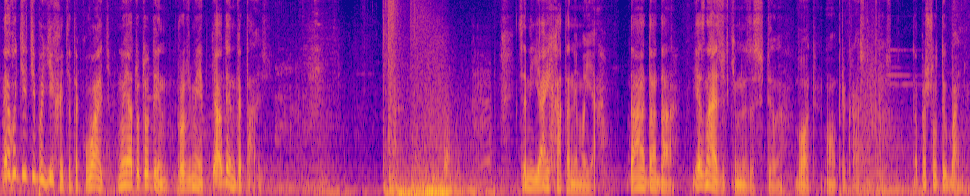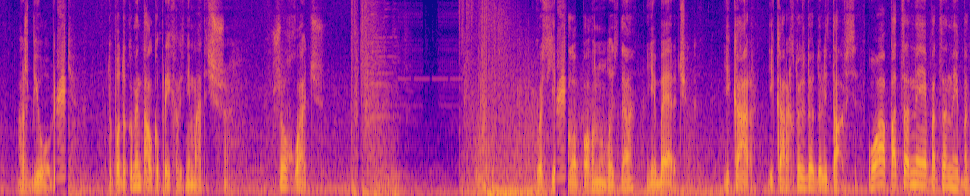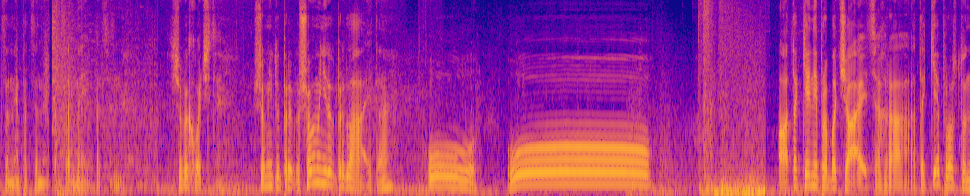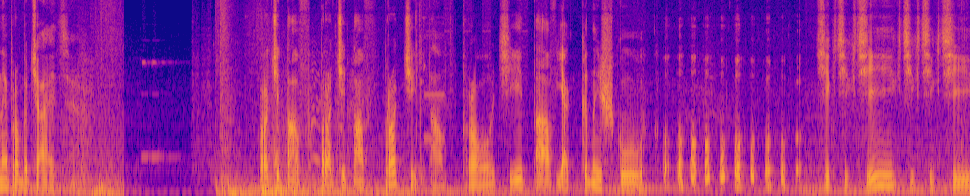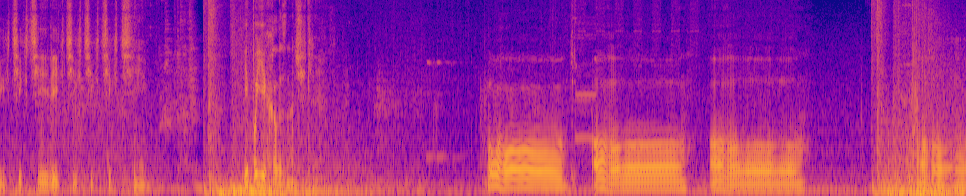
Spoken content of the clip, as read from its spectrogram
Ну я хотів типу їхати атакувати. Ну я тут один, розумієте? Я один катаюсь. Це не я і хата не моя. Да, да, да. Я знаю, звідки мене засвітили. Вот. О, прекрасно просто. Та пішов ти в баню. Аж біо, блядь. Тупо документалку приїхав знімати, чи що? Що хочеш? Якось єбало погнулось, да? Єберчик. Ікар, Ікар, хтось до- долітався. О, пацани, пацани, пацани, пацани, пацани, пацани. Що ви хочете? Що мені тут Що ви мені тут предлагаєте, а? О, о. А таке не пробачається гра. А таке просто не пробачається. Прочитав, прочитав, прочитав, прочитав як книжку. Чик-чик-чик, чик-чик-чик, чик-чирік, чик-чик-чик-чик. І поїхали, значить. Ого. Ого. Ого. Ого.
